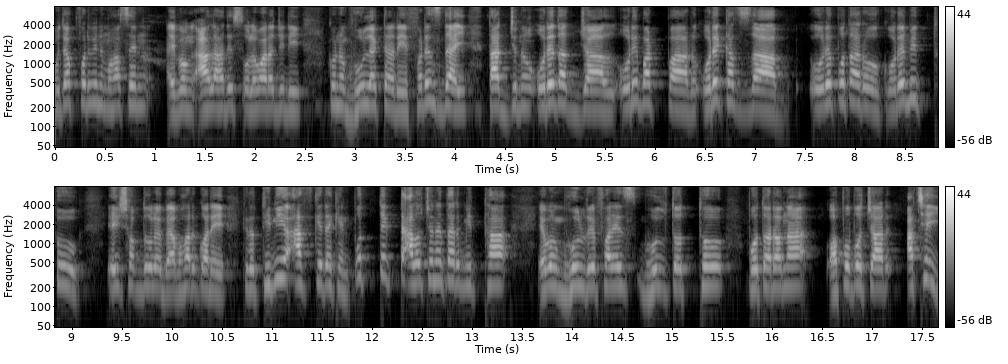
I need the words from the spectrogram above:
মুজাফর বিন মহাসেন এবং আল হাদিস ওলামারা যদি কোনো ভুল একটা রেফারেন্স দেয়, তার জন্য ওরে দাজ্জাল, ওরে বাটপার, ওরে কাজ্জাব ওরে প্রতারক, ওরে মিথ্যুক, এই শব্দগুলো ব্যবহার করে। কিন্তু তিনি আজকে দেখেন, প্রত্যেকটা আলোচনায় তার মিথ্যা এবং ভুল রেফারেন্স ভুল তথ্য, প্রতারণা, অপপ্রচার আছেই।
